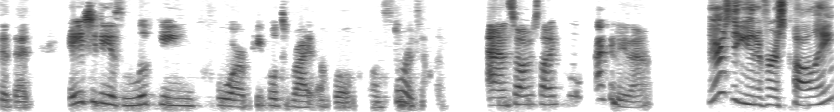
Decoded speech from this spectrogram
said that ATD is looking for people to write a book on storytelling. And so I was like, hmm, I could do that. There's the universe calling.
